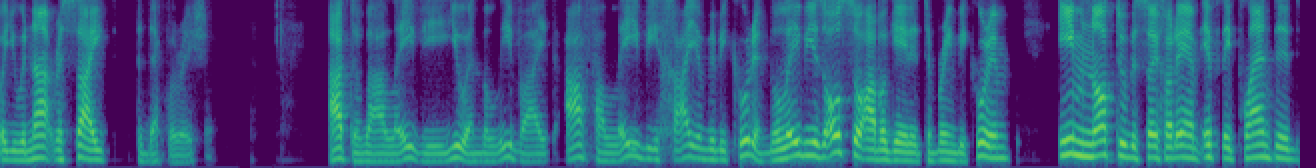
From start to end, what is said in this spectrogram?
but you would not recite the declaration. Atava Levi, you and the Levite, Afa Levi Bikurim. The Levi is also obligated to bring Bikurim, im not to if they planted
